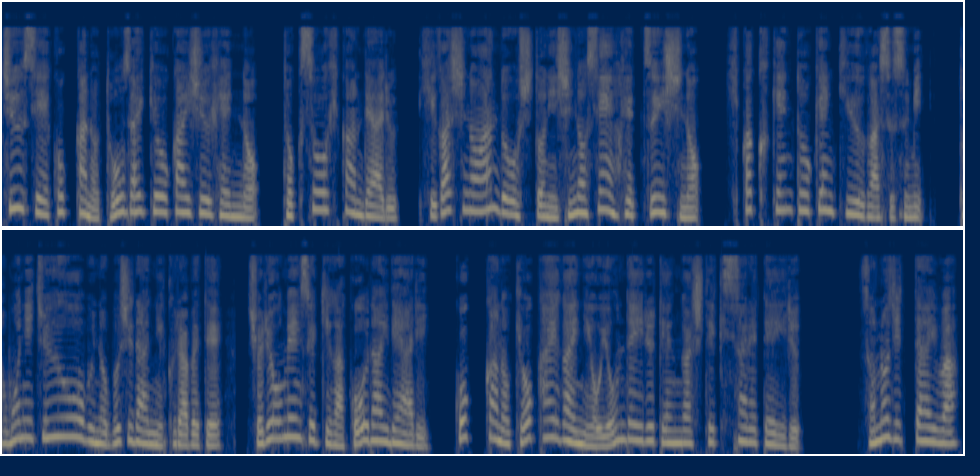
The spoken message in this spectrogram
中世国家の東西境界周辺の特捜機関である東の安藤氏と西の千ヘッツイ氏の比較検討研究が進み、共に中央部の武士団に比べて所領面積が広大であり、国家の境界外に及んでいる点が指摘されている。その実態は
